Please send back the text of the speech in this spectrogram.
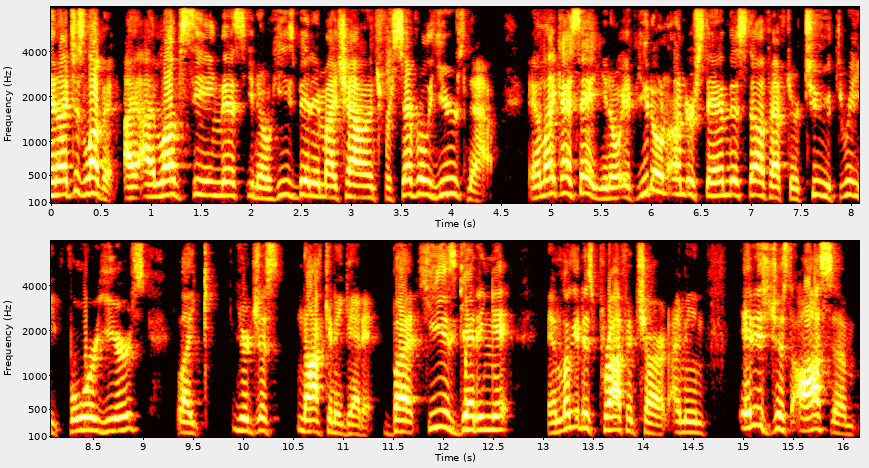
and I just love it. I, I love seeing this. You know, he's been in my challenge for several years now. And like I say, you know, if you don't understand this stuff after two, three, four years, like you're just not going to get it. But he is getting it. And look at his profit chart. I mean, it is just awesome.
